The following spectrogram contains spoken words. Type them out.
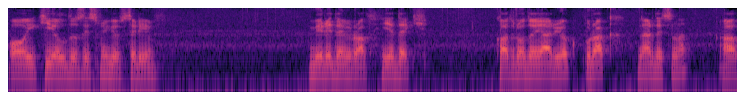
O iki yıldız ismi göstereyim. Miri Demiral yedek. Kadroda yer yok. Burak neredesin lan? Al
